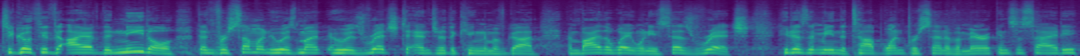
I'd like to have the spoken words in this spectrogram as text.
to go through the eye of the needle than for someone who is, much, who is rich to enter the kingdom of God. And by the way, when he says rich, he doesn't mean the top 1% of American society.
